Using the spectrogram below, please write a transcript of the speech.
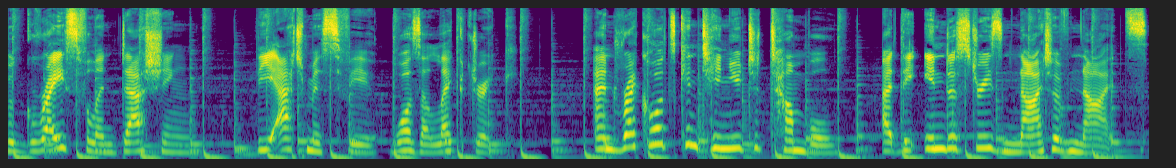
were graceful and dashing. The atmosphere was electric. And records continued to tumble at the industry's Night of Nights.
